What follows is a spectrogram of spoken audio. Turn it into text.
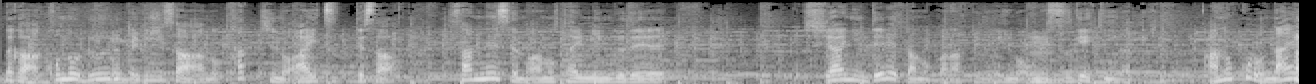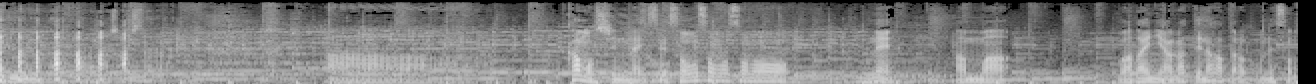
だからこのルール的にさあのタッチのあいつってさ3年生のあのタイミングで試合に出れたのかなっていうのが今うん。俺すげえ気になってきた、あの頃ないルールなのかなもしかしたら。あー。かもしんないですね。そもそもそのねあんま話題に上がってなかったのかもね。その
